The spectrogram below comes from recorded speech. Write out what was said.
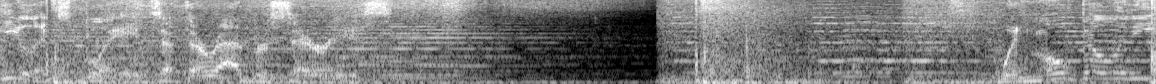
helix blades at their adversaries. When mobility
